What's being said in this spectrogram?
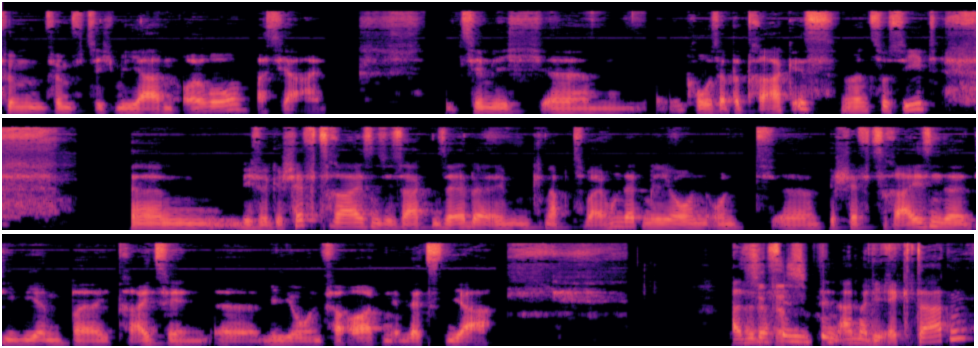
55 Milliarden Euro, was ja ein ziemlich ähm, großer Betrag ist, wenn man es so sieht. Ähm, wie viel Geschäftsreisen? Sie sagten selber eben knapp 200 Millionen und äh, Geschäftsreisende, die wir bei 13 äh, Millionen verorten im letzten Jahr. Also das, das sind, sind einmal die Eckdaten.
